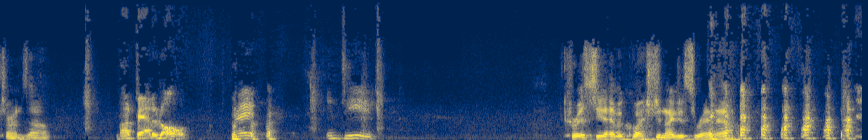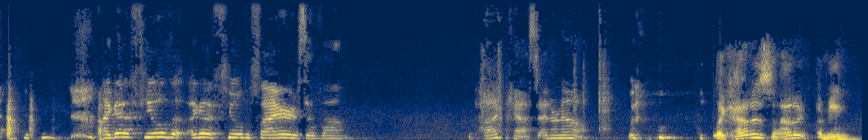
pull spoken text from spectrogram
turns out. Not bad at all. right, indeed. Chris, do you have a question? I just ran out. I gotta fuel the I gotta fuel the fires of um the podcast. I don't know. like, how does how do I mean?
